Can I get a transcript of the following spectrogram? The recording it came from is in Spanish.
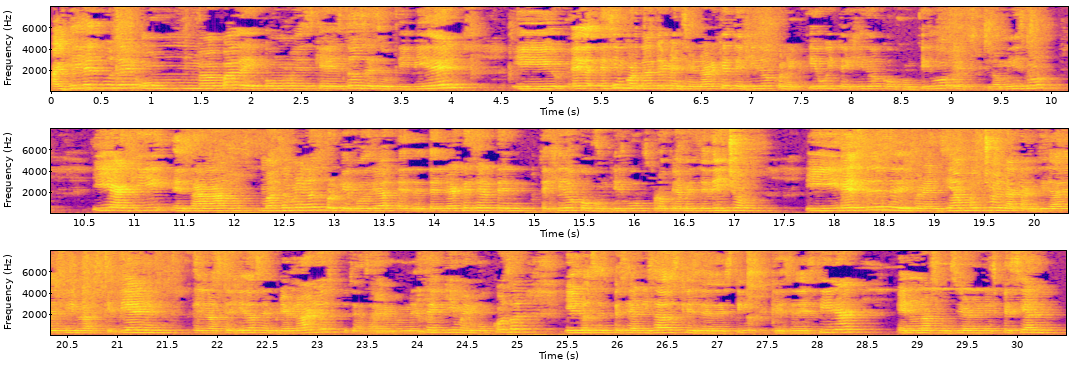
Aquí les puse un mapa de cómo es que estos se subdividen y es, es importante mencionar que tejido conectivo y tejido conjuntivo es lo mismo. Y aquí está más o menos porque podría, eh, tendría que ser te- tejido conjuntivo propiamente dicho. Y este se diferencia mucho en la cantidad de fibras que tienen. En los tejidos embrionarios, pues ya sabemos, mesénquima y mucosa, y los especializados que se, que se destinan en una función en especial.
